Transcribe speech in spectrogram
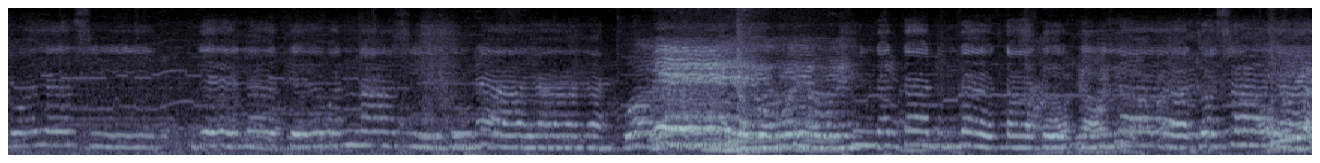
जोयसी गेलं ते वन्नासी दुंडायाला डुंडता डुंडता देखीला जोसाया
